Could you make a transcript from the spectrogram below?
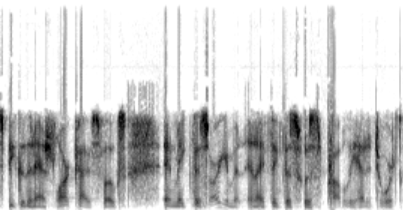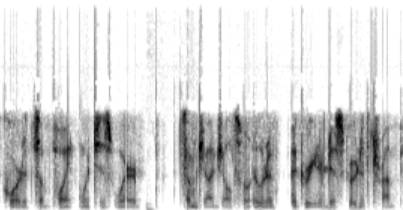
speak with the National Archives folks and make this argument. And I think this was probably headed towards court at some point, which is where some judge ultimately would have agreed or disagreed with Trump,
